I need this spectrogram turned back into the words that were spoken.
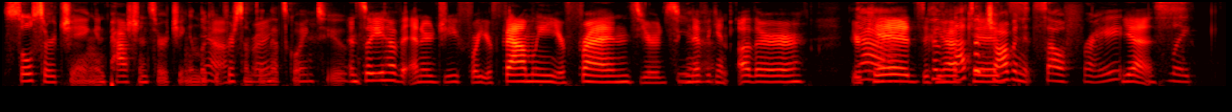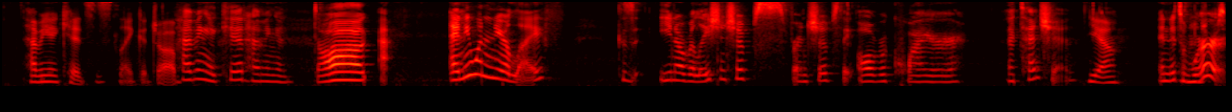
soul searching and passion searching and looking Yeah, for something right. that's going to and so you have energy for your family your friends your significant other your Yeah, kids if you have that's kids a job in itself right? Yes. Like having a kids is like a job. Having a kid having a dog anyone in your life because you know relationships friendships they all require attention. Yeah. And it's 100. work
